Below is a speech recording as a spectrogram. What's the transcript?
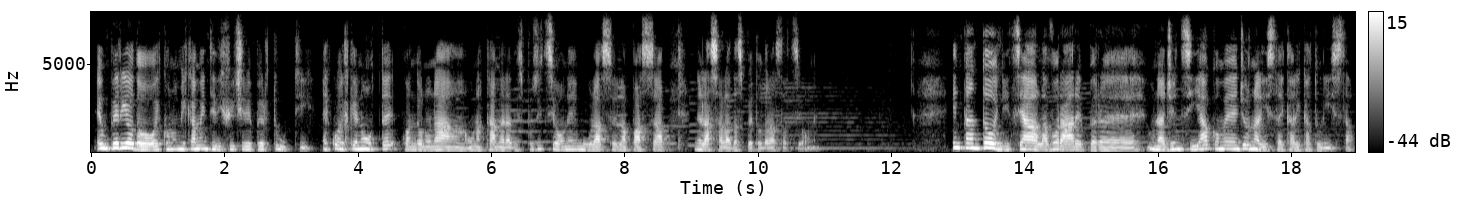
È un periodo economicamente difficile per tutti e qualche notte, quando non ha una camera a disposizione, Mulas la passa nella sala d'aspetto della stazione. Intanto inizia a lavorare per eh, un'agenzia come giornalista e caricaturista.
